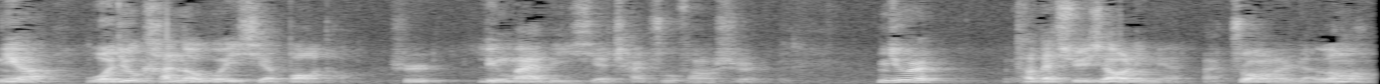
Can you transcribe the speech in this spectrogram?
你看，我就看到过一些报道，是另外的一些阐述方式。你就是他在学校里面啊撞了人了吗？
